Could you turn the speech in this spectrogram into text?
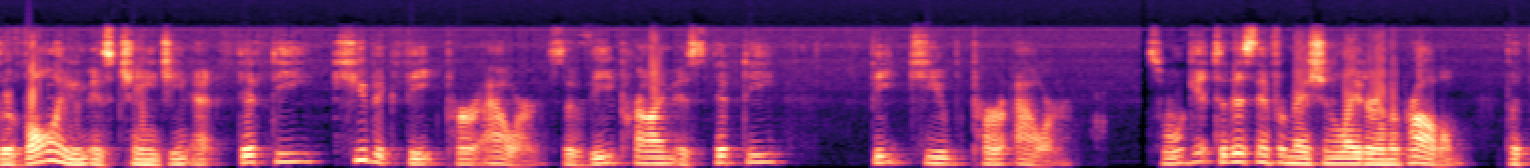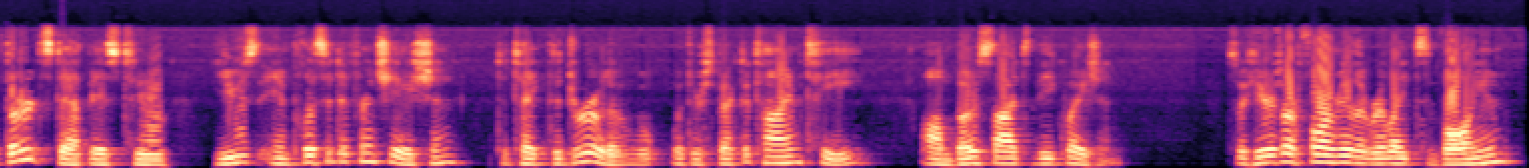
the volume is changing at 50 cubic feet per hour. So V prime is 50 feet cubed per hour. So we'll get to this information later in the problem. The third step is to use implicit differentiation to take the derivative with respect to time t on both sides of the equation. So here's our formula that relates volume,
